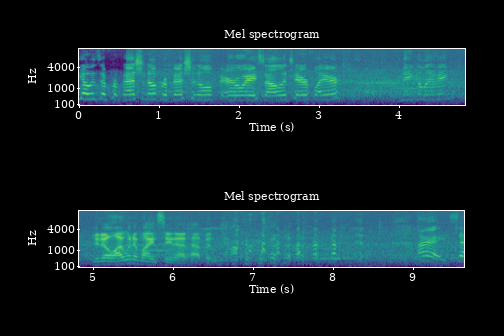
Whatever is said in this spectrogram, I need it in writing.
go as a professional, professional fairway solitaire player, make a living. You know, I wouldn't mind seeing that happen. All right. So,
